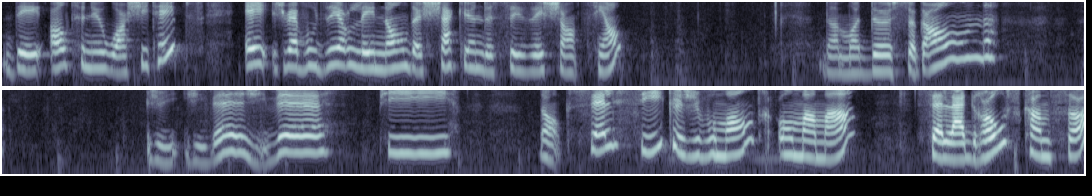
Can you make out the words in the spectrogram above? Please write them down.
des Altenew Washi Tapes et je vais vous dire les noms de chacune de ces échantillons. Donne-moi deux secondes. J'y vais, j'y vais. Puis, donc, celle-ci que je vous montre au moment, c'est la grosse comme ça.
